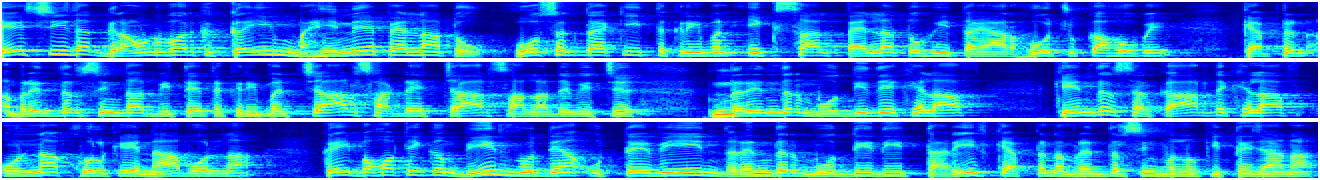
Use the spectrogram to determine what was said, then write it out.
ਇਸ ਚੀਜ਼ ਦਾ ਗਰਾਊਂਡ ਵਰਕ ਕਈ ਮਹੀਨੇ ਪਹਿਲਾਂ ਤੋਂ ਹੋ ਸਕਦਾ ਹੈ ਕਿ ਤਕਰੀਬਨ 1 ਸਾਲ ਪਹਿਲਾਂ ਤੋਂ ਹੀ ਤਿਆਰ ਹੋ ਚੁੱਕਾ ਹੋਵੇ। ਕੈਪਟਨ ਅਮਰਿੰਦਰ ਸਿੰਘ ਦਾ ਬੀਤੇ ਤਕਰੀਬਨ 4 4.5 ਸਾਲਾਂ ਦੇ ਵਿੱਚ ਨਰਿੰਦਰ ਮੋਦੀ ਦੇ ਖਿਲਾਫ, ਕੇਂਦਰ ਸਰਕਾਰ ਦੇ ਖਿਲਾਫ ਉਹਨਾਂ ਖੁੱਲ ਕੇ ਨਾ ਬੋਲਣਾ। ਕਈ ਬਹੁਤ ਹੀ ਗੰਭੀਰ ਮੁੱਦਿਆਂ ਉੱਤੇ ਵੀ ਨਰਿੰਦਰ ਮੋਦੀ ਦੀ ਤਾਰੀਫ ਕੈਪਟਨ ਅਮਰਿੰਦਰ ਸਿੰਘ ਵੱਲੋਂ ਕੀਤੇ ਜਾਣਾ।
